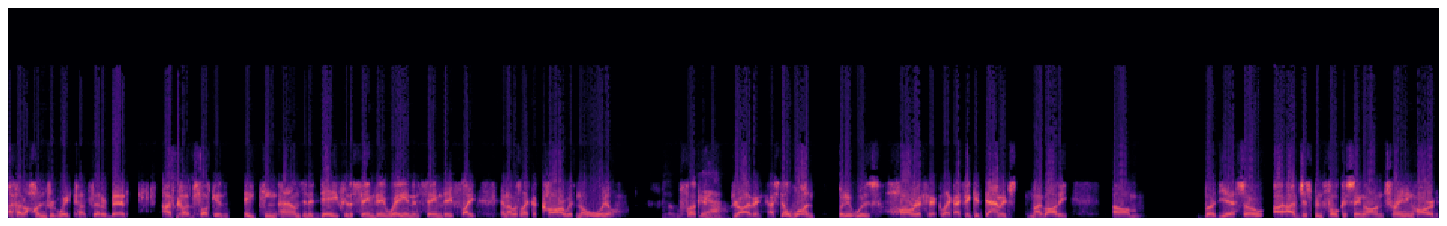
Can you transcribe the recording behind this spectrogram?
I've had a hundred weight cuts that are bad. I've cut fucking eighteen pounds in a day for the same day weigh in and same day fight, and I was like a car with no oil, fucking Yeah. driving. I still won, but it was horrific. Like I think it damaged my body. Um, but yeah, so I, I've just been focusing on training hard,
